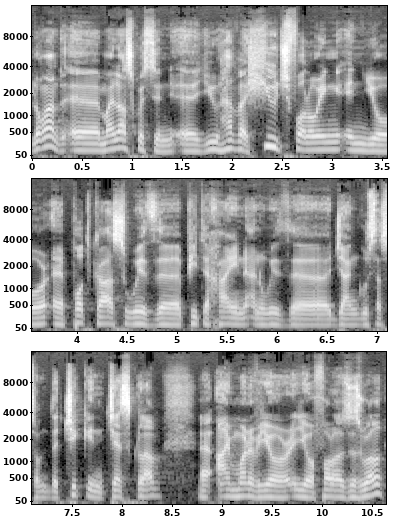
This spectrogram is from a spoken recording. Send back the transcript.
Laurent, uh, my last question. Uh, you have a huge following in your uh, podcast with uh, Peter Heine and with uh, Jan Gustafsson, the Chicken Chess Club. Uh, I'm one of your, your followers as well.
